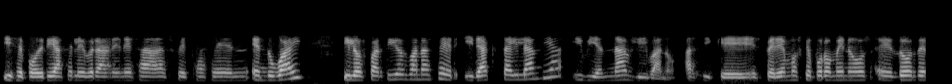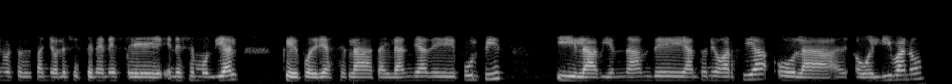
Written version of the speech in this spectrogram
y se podría celebrar en esas fechas en, en Dubái y los partidos van a ser Irak-Tailandia y Vietnam-Líbano. Así que esperemos que por lo menos eh, dos de nuestros españoles estén en ese, en ese mundial, que podría ser la Tailandia de Pulpis y la Vietnam de Antonio García o, la, o el Líbano,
